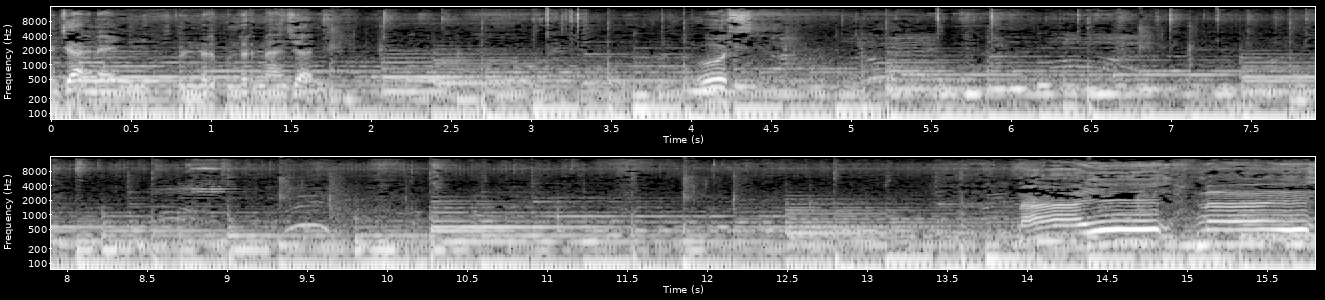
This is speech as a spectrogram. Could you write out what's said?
Nanjak nih bener-bener nanjak nih. Us. Naik, naik.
